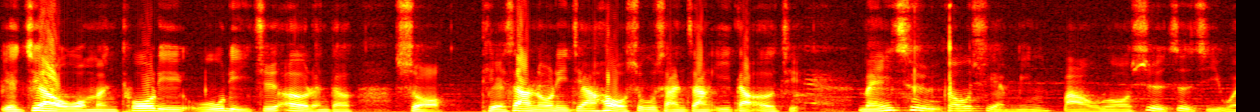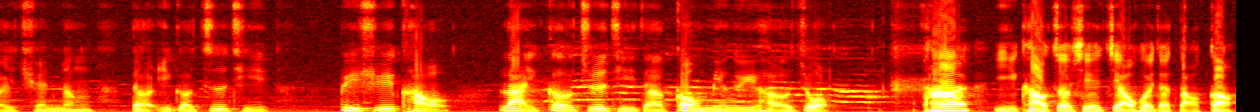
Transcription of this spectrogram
也叫我们脱离无理之恶人的手。”铁上罗尼迦后书三章一到二节，每一次都显明保罗视自己为全能的一个肢体，必须靠赖各肢体的共鸣与合作。他倚靠这些教会的祷告，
